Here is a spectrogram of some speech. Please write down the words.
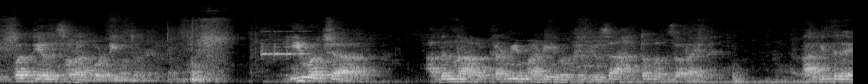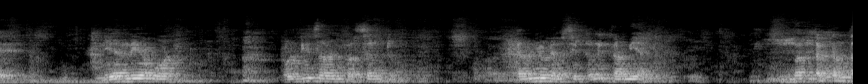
ಇಪ್ಪತ್ತೇಳು ಸಾವಿರ ಕೋಟಿ ಇತ್ತು. ಈ ವರ್ಷ ಅದನ್ನ ಕಡಿಮೆ ಮಾಡಿ ಇವತ್ತು ದಿವಸ ಹತ್ತೊಂಬತ್ತು ಸಾವಿರ ಇದೆ. ಹಾಗಿದ್ರೆ nearly about twenty seven percent revenue deficit ಅಲ್ಲಿ ಕಡಿಮೆ ಆಗಿದೆ. ಬರ್ತಕ್ಕಂಥ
